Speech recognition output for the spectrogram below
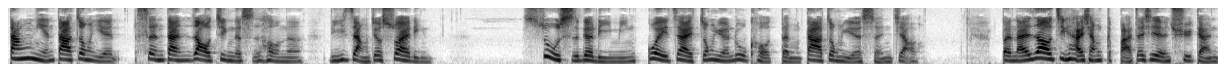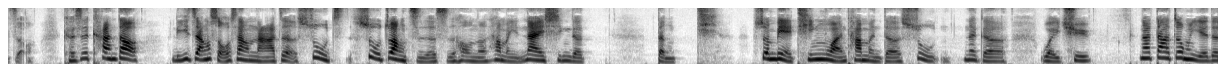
当年大众爷圣诞绕境的时候呢，里长就率领数十个里民跪在中原路口等大众爷神教。本来绕境还想把这些人驱赶走，可是看到里长手上拿着树纸、树状纸的时候呢，他们也耐心的等，顺便也听完他们的诉那个委屈。那大众爷的。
